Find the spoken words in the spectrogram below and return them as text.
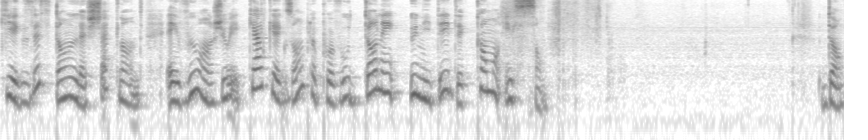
qui existent dans le Shetland et vous en jouer quelques exemples pour vous donner une idée de comment ils sont. Donc,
